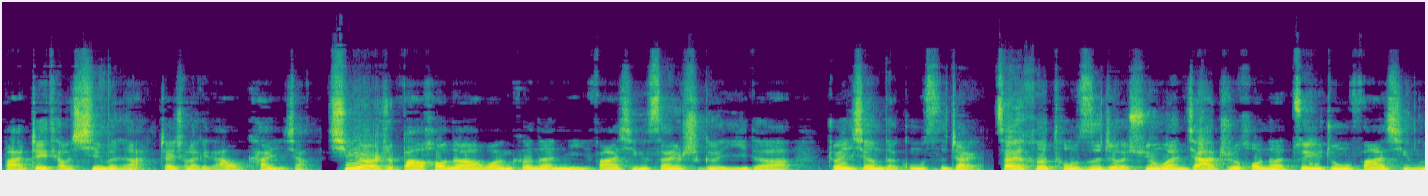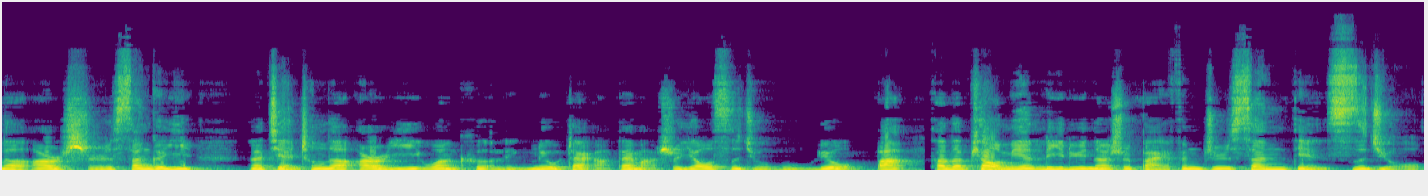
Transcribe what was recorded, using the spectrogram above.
把这条新闻啊摘出来给大家我看一下。七月二十八号呢，万科呢拟发行三十个亿的专项的公司债，在和投资者询完价之后呢，最终发行了二十三个亿。那简称的二一万科零六债啊，代码是幺四九五六八，它的票面利率呢是百分之三点四九。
